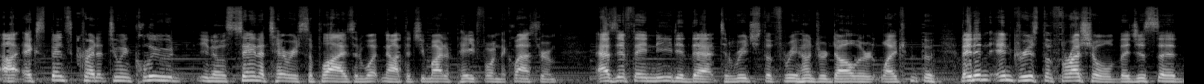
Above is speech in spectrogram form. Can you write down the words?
uh, expense credit to include, you know, sanitary supplies and whatnot that you might have paid for in the classroom as if they needed that to reach the $300 like the, they didn't increase the threshold. They just said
